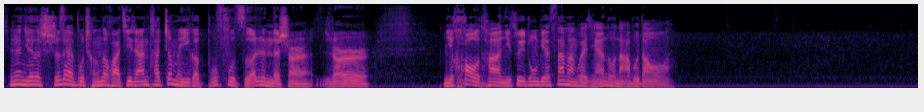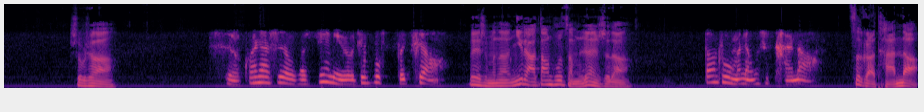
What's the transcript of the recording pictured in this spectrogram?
金山觉得实在不成的话，既然他这么一个不负责任的事儿人儿，你耗他，你最终别三万块钱都拿不到啊，是不是啊？是，关键是我心里我就不服气啊。为什么呢？你俩当初怎么认识的？当初我们两个是谈的，自个儿谈的。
